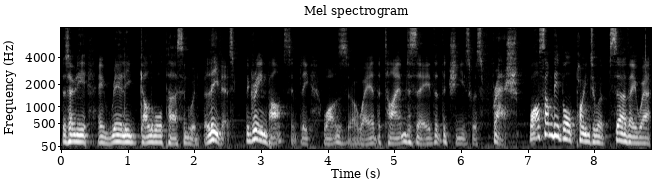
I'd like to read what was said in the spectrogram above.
that only a really gullible person would believe it. The green part simply was a way at the time to say that the cheese was fresh. While some people point to a survey where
